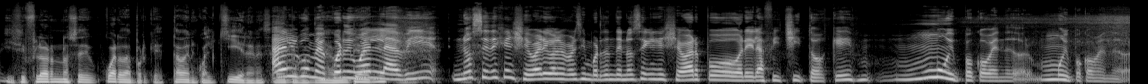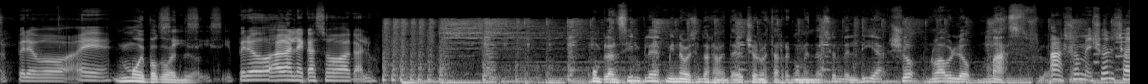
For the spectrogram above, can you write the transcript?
y si Flor no se acuerda porque estaba en cualquiera en ese Algo me acuerdo, igual la vi. No se dejen llevar, igual me parece importante, no se dejen llevar por el afichito, que es muy poco vendedor, muy poco vendedor. Pero. Eh, muy poco vendedor. Sí, sí, pero háganle caso a Calu. Un plan simple, 1998, nuestra recomendación del día. Yo no hablo más, Flor. Ah, yo, me, yo ya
